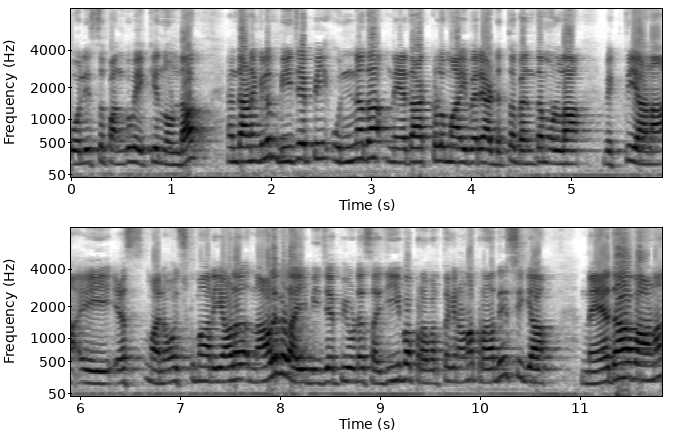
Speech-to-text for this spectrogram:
പോലീസ് പങ്കുവയ്ക്കുന്നുണ്ട്. എന്താണെങ്കിലും ബി ജെ പി ഉന്നത നേതാക്കളുമായി വരെ അടുത്ത ബന്ധമുള്ള വ്യക്തിയാണ് ഈ എസ് മനോജ് കുമാർ. ഇയാൾ നാളുകളായി ബി ജെ പിയുടെ സജീവ പ്രവർത്തകനാണ്. പ്രാദേശിക നേതാവാണ്.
